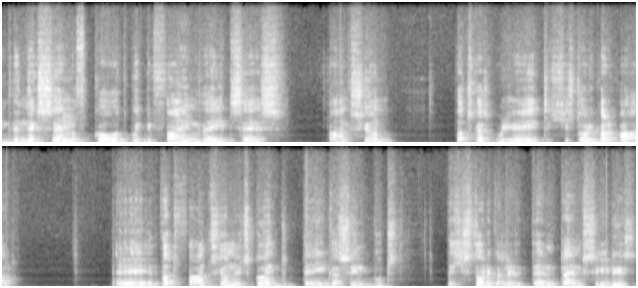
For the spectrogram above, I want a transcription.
In the next cell of code, we define the HS function that calculates historical var. Uh, that function is going to take as inputs the historical return time series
